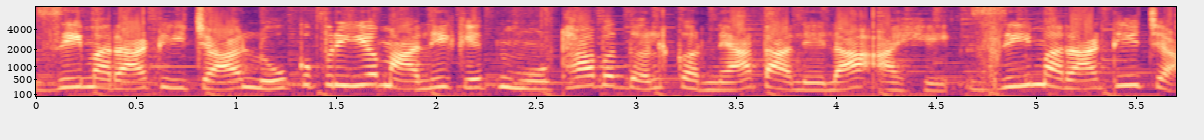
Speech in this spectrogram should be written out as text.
झी मराठीच्या लोकप्रिय मालिकेत मोठा बदल करण्यात आलेला आहे. झी मराठीच्या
